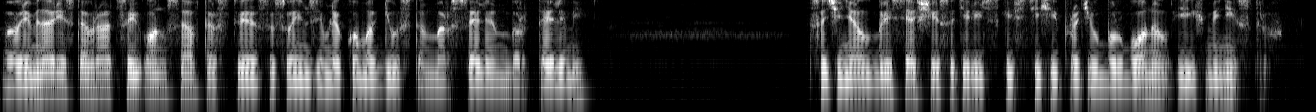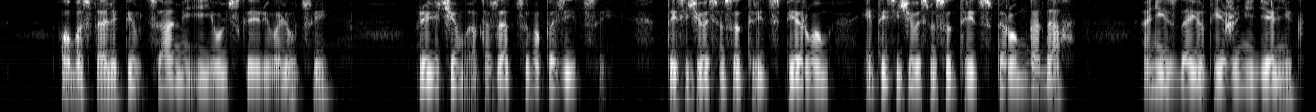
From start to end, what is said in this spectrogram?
Во времена реставрации он в соавторстве со своим земляком Агюстом Марселем Бертелями сочинял блестящие сатирические стихи против бурбонов и их министров. Оба стали певцами июльской революции, прежде чем оказаться в оппозиции. В 1831 и 1832 годах они издают еженедельник,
